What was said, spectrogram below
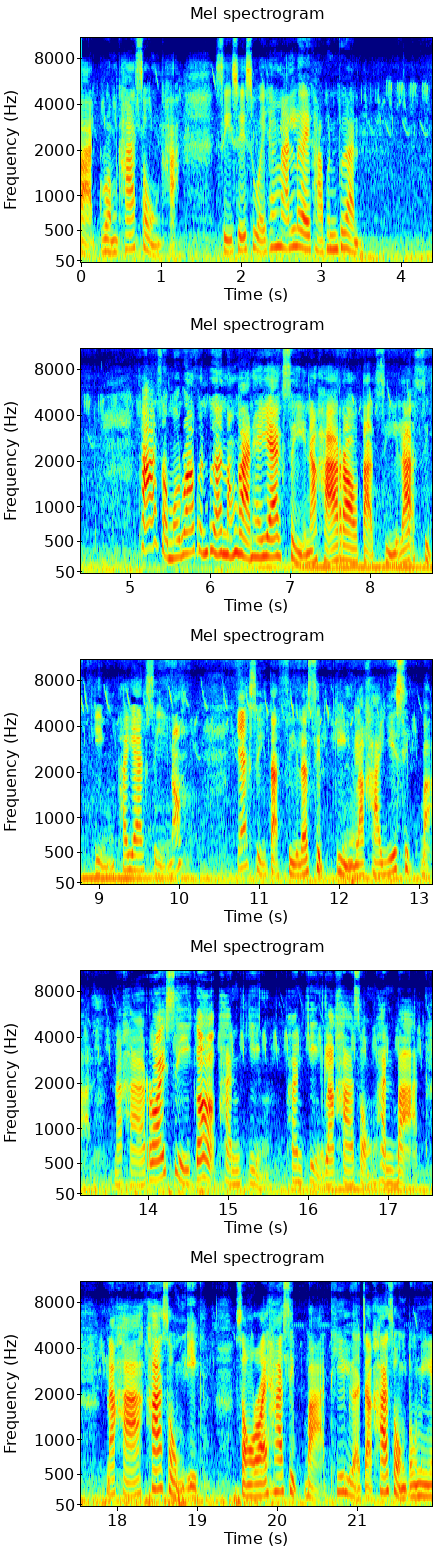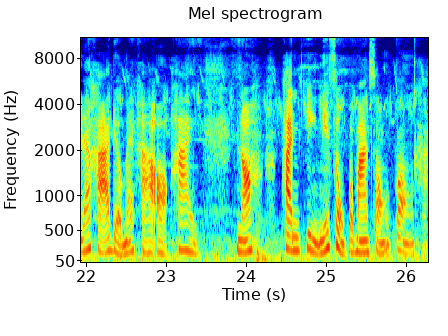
บาทรวมค่าส่งค่ะ สีสวยๆ ทั้งนั้นเลยค่ะเพื่อนๆ ถ้าสมมติว่าเพื่อนๆต้องการให้แยกสีนะคะ เราตัดสีละสิบกิ่ง ถ้าแยกสีเนาะ แยกสีตัดสีละสิบกิ่ง ราคา 20 บาทนะคะร้อยสีก็พันกิ่งพันกิ่งราคา 2,000 บาทนะคะ ค่าส่งอีก 250 บาทที่เหลือจากค่าส่งตรงนี้นะคะ เดี๋ยวแม่ค้าออกให้เนาะพันกิ่งนี่ส่งประมาณ 2 กล่องค่ะ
